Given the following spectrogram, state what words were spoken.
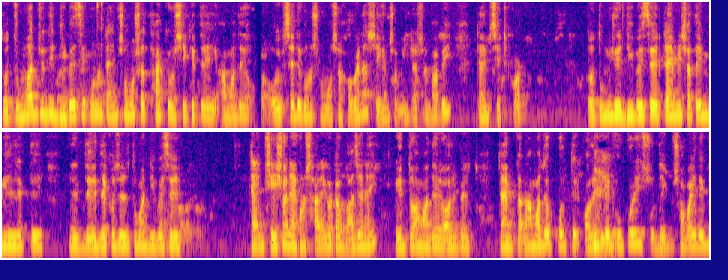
তো তোমার যদি ডিভাইসে কোনো টাইম সমস্যা থাকেও, সেক্ষেত্রে আমাদের ওয়েবসাইটে কোনো সমস্যা হবে না, সেখানে সব ইন্টারন্যাশনাল ভাবেই টাইম সেট করে। তো তুমি যদি ডিভাইসের টাইমের সাথে মিল দেখতে দেখো যে তোমার ডিভাইসের টাইম শেষ হয় এখন সাড়ে এগারোটা বাজে নাই, কিন্তু আমাদের অলিম্পিয়াড টাইম আমাদের প্রত্যেক অলিম্পিয়াড উপরেই সবাই দেখব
